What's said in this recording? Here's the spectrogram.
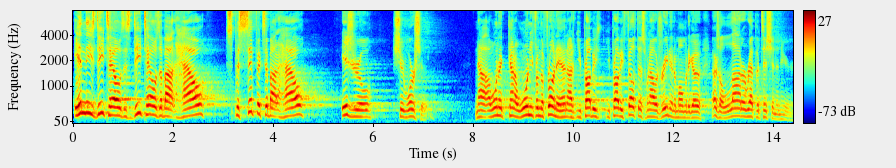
in these details, it's details about how, specifics about how Israel should worship. Now, I want to kind of warn you from the front end. I, you, probably, you probably felt this when I was reading it a moment ago. There's a lot of repetition in here.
